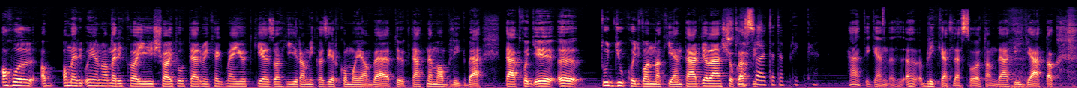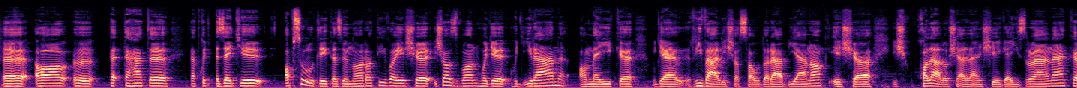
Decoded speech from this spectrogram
ahol a, ameri, olyan amerikai sajtótermékekben jött ki ez a hír, amik azért komolyan vehetők, tehát nem a blikbe. Tehát, hogy uh, tudjuk, hogy vannak ilyen tárgyalások. És leszóltad is... a blikket. Hát igen, a blikket leszóltam, de hát így jártak. Uh, a, uh, te, tehát, tehát, hogy ez egy abszolút létező narratíva, és, és az van, hogy, hogy Irán, amelyik ugye rivális a Szaudarábiának, és, és halálos ellensége Izraelnek,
